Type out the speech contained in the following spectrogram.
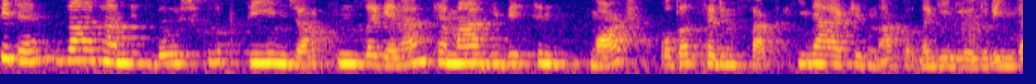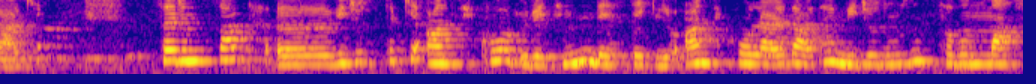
Bir de zaten biz bağışıklık deyince aklımıza gelen temel bir besin var. O da sarımsak. Yine herkesin aklına geliyordur illaki. Sarımsak e, vücuttaki antikor üretimini destekliyor. Antikorlar zaten vücudumuzun savunma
